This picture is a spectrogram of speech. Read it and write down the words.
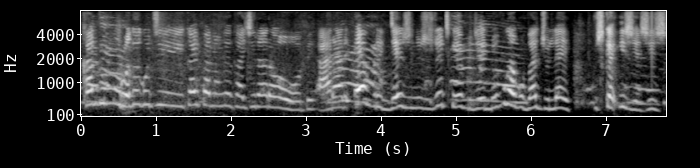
kandumurwa kekuti kaifanira kunge kachirarawo hope. Harari everyday zvinhu izvi zvinoitika everyday ndinofunga kubva july kusvika izvezvizvi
